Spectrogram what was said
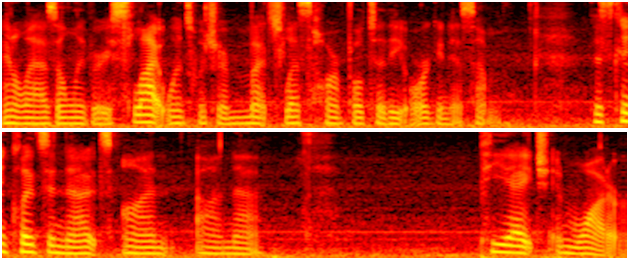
and allows only very slight ones, which are much less harmful to the organism. This concludes the notes on, on uh, pH and water.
